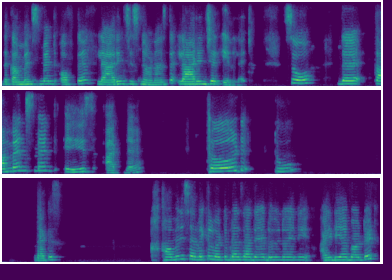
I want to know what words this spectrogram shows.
The commencement of the larynx is known as the laryngeal inlet. So the commencement is at the third to that is how many cervical vertebrae are there? Do you know any idea about it?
